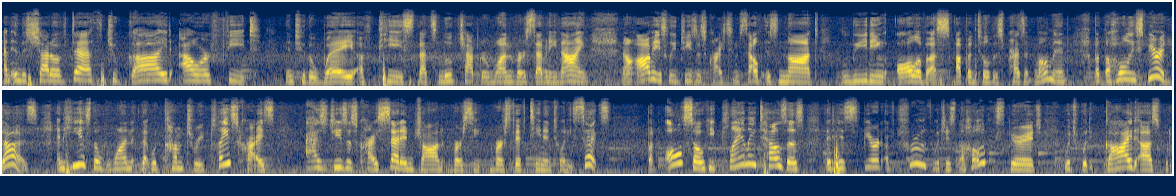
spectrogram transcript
and in the shadow of death, to guide our feet into the way of peace. That's Luke chapter 1, verse 79. Now, obviously, Jesus Christ himself is not leading all of us up until this present moment, but the Holy Spirit does. And he is the one that would come to replace Christ, as Jesus Christ said in John verse, verse 15 and 26. But also, he plainly tells us that his spirit of truth, which is the Holy Spirit, which would guide us, would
